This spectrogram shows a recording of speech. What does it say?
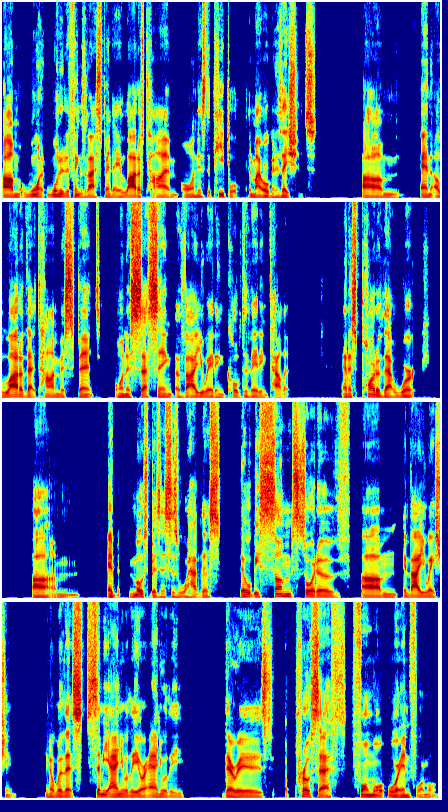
um, one one of the things that I spend a lot of time on is the people in my organizations, um, and a lot of that time is spent on assessing, evaluating, cultivating talent. And as part of that work, um, most businesses will have this. There will be some sort of um, evaluation, you know, whether it's semi-annually or annually. There is a process, formal or informal,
